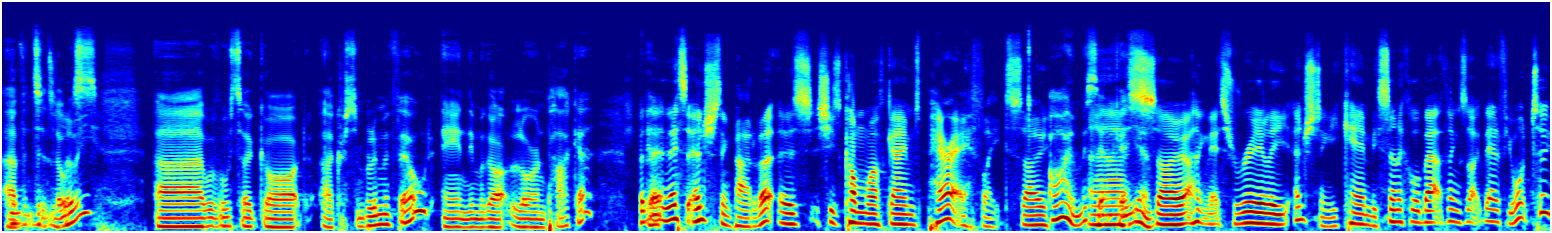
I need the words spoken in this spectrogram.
uh, Vincent, Vincent Luis. Uh, we've also got uh, Kristian Blummenfelt and then we've got Lauren Parker. But And- that's the interesting part of it is she's Commonwealth Games para athlete. So Oh, I missed that. Uh, Okay, yeah. So I think that's really interesting. You can be cynical about things like that if you want to,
